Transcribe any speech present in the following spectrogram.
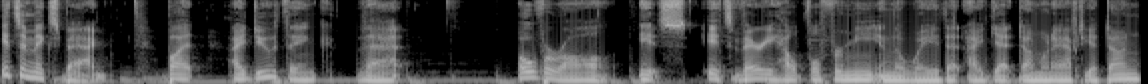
it's a mixed bag, but I do think that overall it's it's very helpful for me in the way that I get done what I have to get done.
